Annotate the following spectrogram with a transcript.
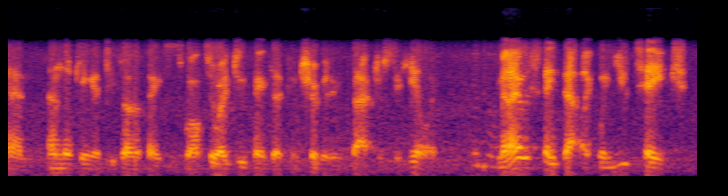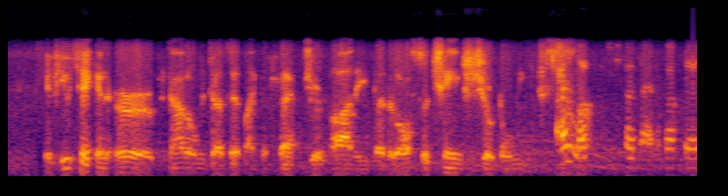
and and looking at these other things as well too, I do think they're contributing factors to healing. Mm-hmm. I mean, I always think that like when you take if you take an herb, not only does it like affect your body, but it also changes your beliefs. I love when you said that about the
